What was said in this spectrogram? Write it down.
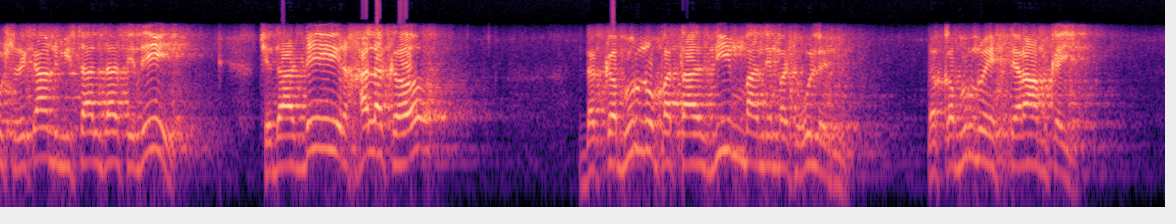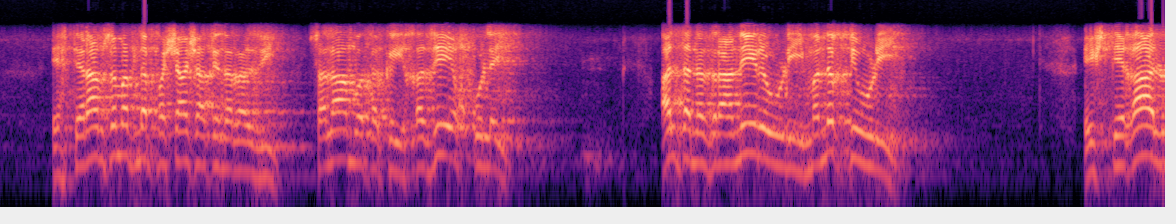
مشرکان مثال داسې دی چې دا ډیر خلک د قبرونو په تعظیم باندې مشغول دي د قبرونو احترام کوي احترام څه مطلب فشاشات ناراضي سلام وتکي خزي خلي الته نظرانه وروړي منخت وروړي اشتغال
